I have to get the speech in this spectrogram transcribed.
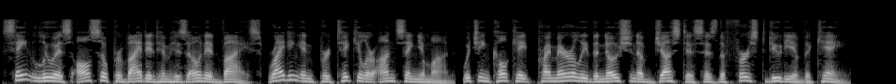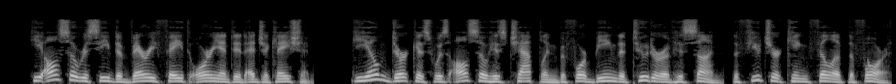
St. Louis also provided him his own advice, writing in particular Enseignement, which inculcate primarily the notion of justice as the first duty of the king. He also received a very faith-oriented education. Guillaume d'Ercuis was also his chaplain before being the tutor of his son, the future King Philip IV.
